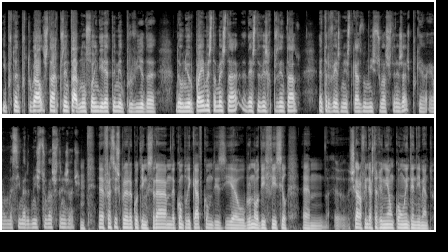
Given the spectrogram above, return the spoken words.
e portanto Portugal está representado não só indiretamente por via da, da União Europeia, mas também está desta vez representado através, neste caso, do Ministro dos Negócios Estrangeiros, porque é, é uma cimeira de Ministros dos Negócios Estrangeiros. Hum. Eh, Francisco Pereira Coutinho, será complicado, como dizia o Bruno, ou difícil um, chegar ao fim desta reunião com o um entendimento?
